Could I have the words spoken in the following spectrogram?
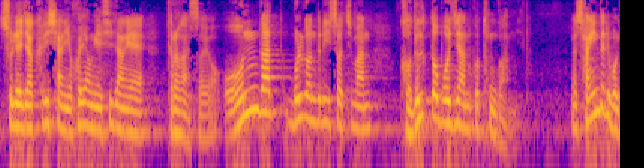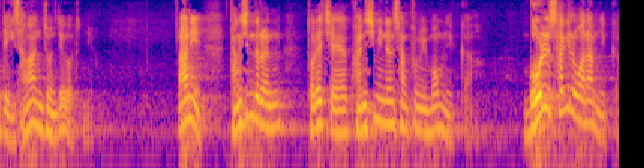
순례자 크리스찬이 허영의 시장에 들어갔어요. 온갖 물건들이 있었지만 거들떠 보지 않고 통과합니다. 상인들이 볼 때 이상한 존재거든요. 아니, 당신들은 도대체 관심 있는 상품이 뭡니까? 뭘 사기를 원합니까?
